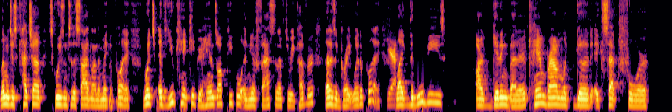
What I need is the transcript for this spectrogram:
Let me just catch up, squeeze him to the sideline and make a play. Which, if you can't keep your hands off people and you're fast enough to recover, that is a great way to play. yeah, Like the DBs are getting better. Cam Brown looked good except for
